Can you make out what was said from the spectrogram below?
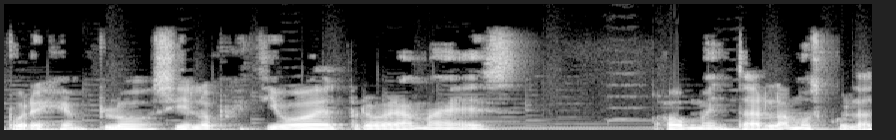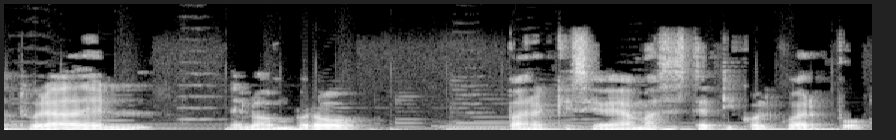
Por ejemplo, si el objetivo del programa es aumentar la musculatura del, hombro para que se vea más estético el cuerpo,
